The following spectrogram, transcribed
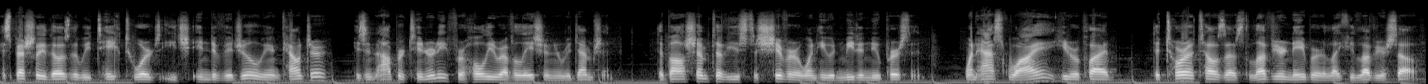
especially those that we take towards each individual we encounter, is an opportunity for holy revelation and redemption. The Baal Shem Tov used to shiver when he would meet a new person. When asked why, he replied, The Torah tells us, love your neighbor like you love yourself.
